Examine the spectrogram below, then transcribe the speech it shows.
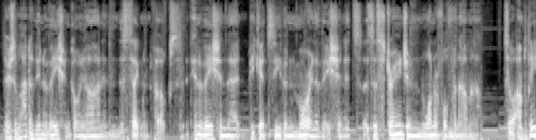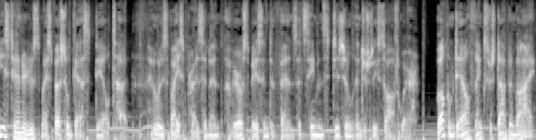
There's a lot of innovation going on in this segment, folks. Innovation that begets even more innovation. It's, it's a strange and wonderful phenomenon. So I'm pleased to introduce my special guest, Dale Tutt, who is Vice President of Aerospace and Defense at Siemens Digital Industry Software. Welcome, Dale. Thanks for stopping by.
